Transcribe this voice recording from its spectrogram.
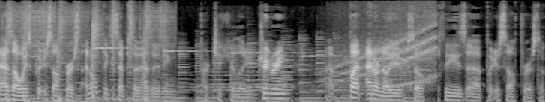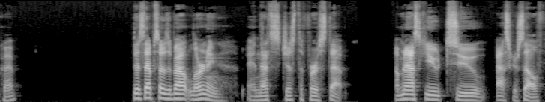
As always, put yourself first. I don't think this episode has anything particularly triggering, uh, but I don't know you, so please uh, put yourself first, okay? This episode is about learning, and that's just the first step. I'm going to ask you to ask yourself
